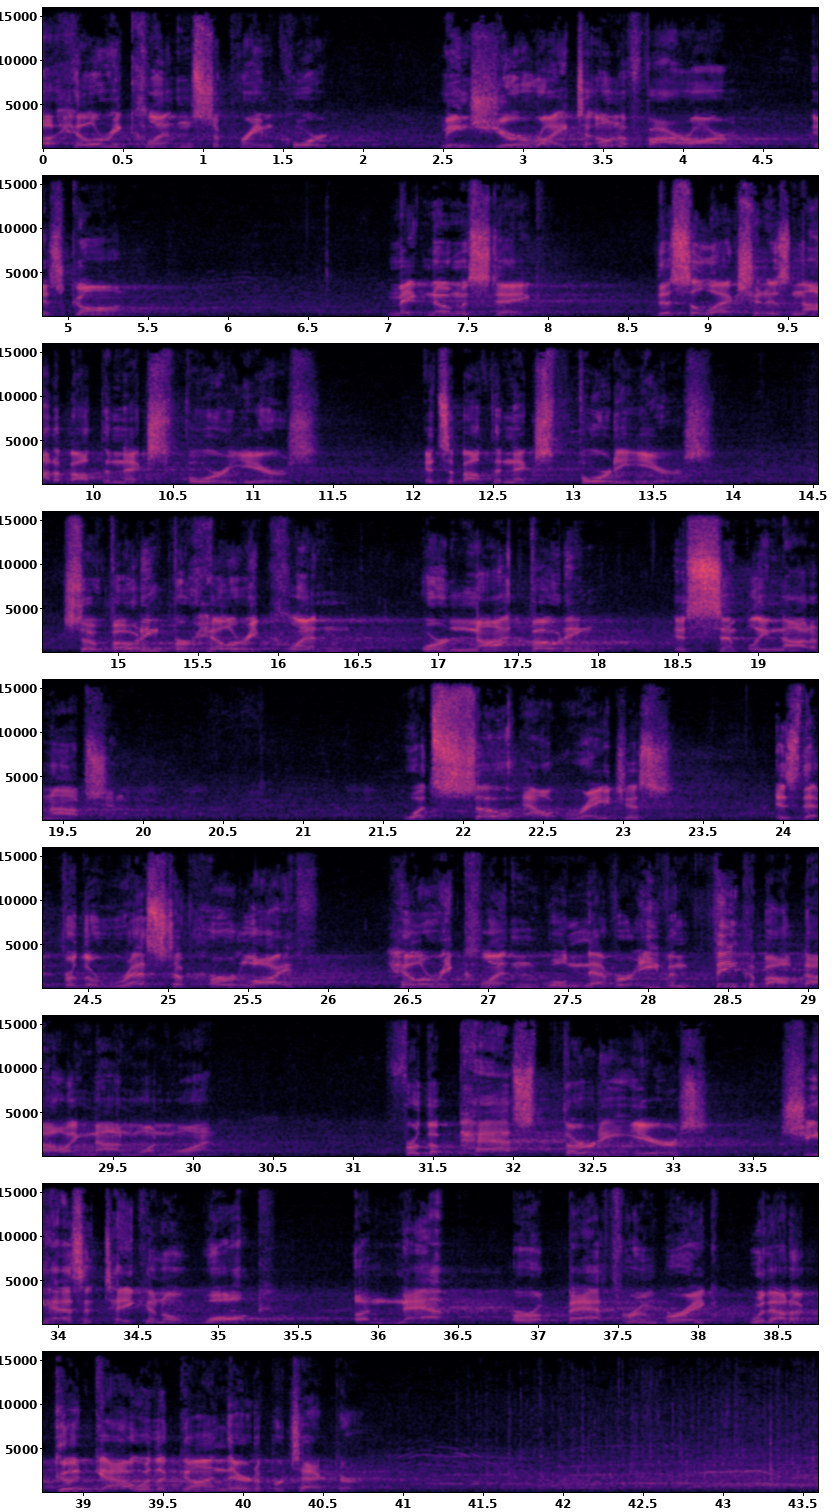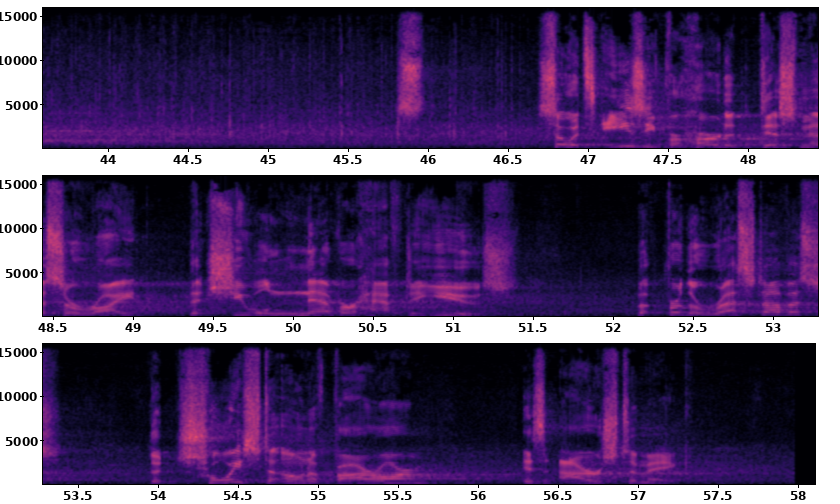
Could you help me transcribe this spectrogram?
a Hillary Clinton Supreme Court means your right to own a firearm is gone. Make no mistake, this election is not about the next four years. It's about the next 40 years. So voting for Hillary Clinton or not voting is simply not an option. What's so outrageous is that for the rest of her life, Hillary Clinton will never even think about dialing 911. For the past 30 years, she hasn't taken a walk, a nap, or a bathroom break without a good guy with a gun there to protect her. So it's easy for her to dismiss a right that she will never have to use. But for the rest of us, the choice to own a firearm is ours to make.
